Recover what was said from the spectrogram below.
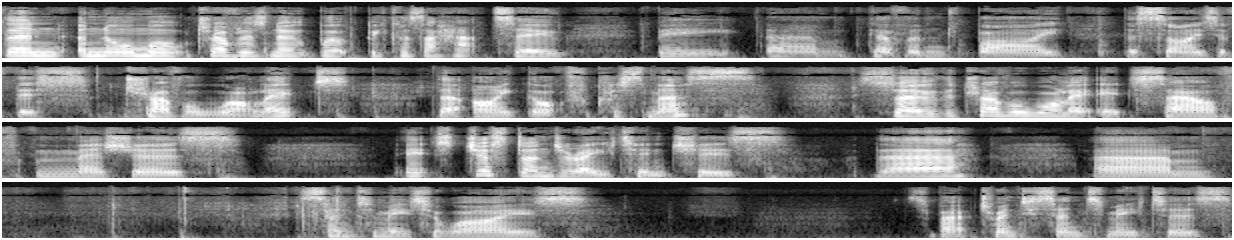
than a normal traveller's notebook because I had to be um, governed by the size of this travel wallet that I got for Christmas. So the travel wallet itself measures, it's just under eight inches there, um, centimetre wise, it's about 20 centimetres.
